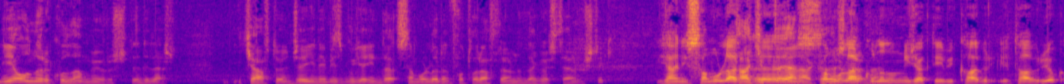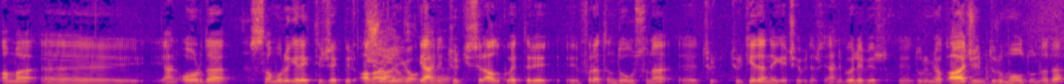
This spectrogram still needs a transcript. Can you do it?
Niye onları kullanmıyoruz dediler. İki hafta önce yine biz bu yayında samurların fotoğraflarını da göstermiştik. Yani samurlar Takipte e, yani samurlar kullanılmayacak diye bir kabir, tabir yok ama e, yani orada samuru gerektirecek bir alan an yok. yok, Yani evet. Türk Silahlı Kuvvetleri e, Fırat'ın doğusuna e, Tür- Türkiye'den de geçebilir. Yani böyle bir e, durum yok. Acil bir durum olduğunda da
